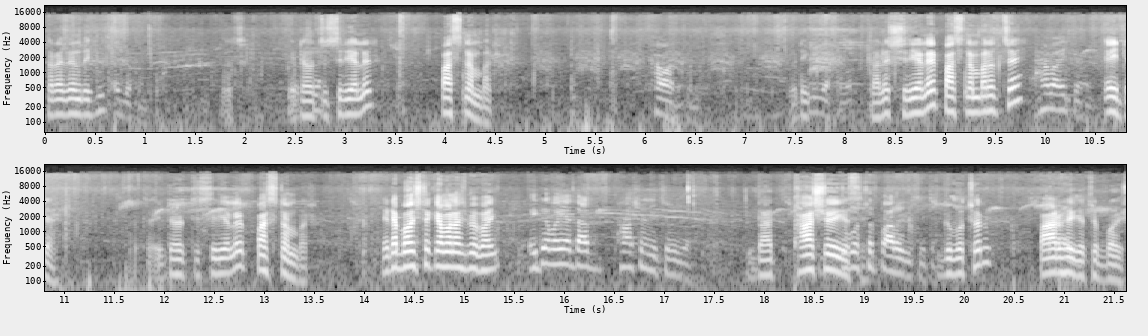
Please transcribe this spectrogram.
সরাই দেন দেখি। আচ্ছা এটা হচ্ছে সিরিয়ালের পাঁচ নাম্বার। খাওয়া এটা। তাহলে সিরিয়ালের পাঁচ নাম্বার হচ্ছে হ্যাঁ এইটা। আচ্ছা এটা হচ্ছে সিরিয়ালের পাঁচ নাম্বার। এটা বয়সটা কেমন আসবে ভাই? এইটা ভাইয়া দাঁত ফাঁস হয়ে গেছে ভাইয়া। দাঁত ফাঁস হয়ে দু গেছে। বছর পার হয়ে গেছে দু বছর পার হয়ে গেছে বয়স।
